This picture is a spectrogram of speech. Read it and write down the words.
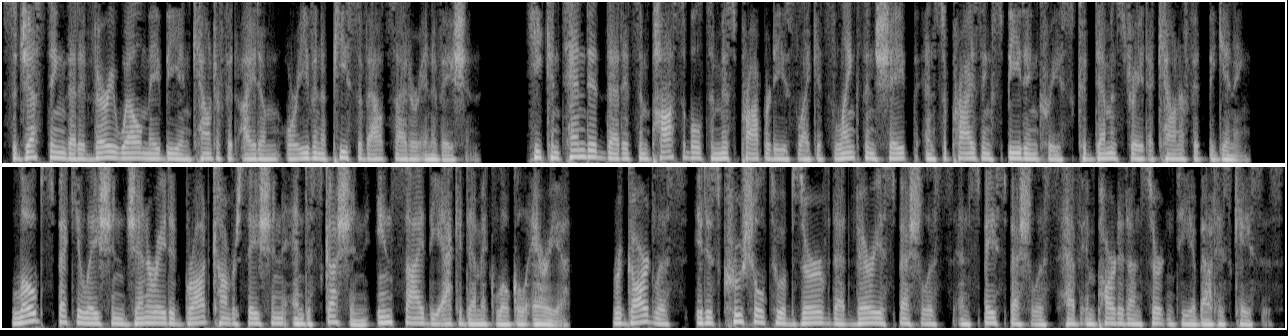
suggesting that it very well may be an counterfeit item or even a piece of outsider innovation. He contended that it's impossible to miss properties like its length and shape and surprising speed increase could demonstrate a counterfeit beginning. Loeb's speculation generated broad conversation and discussion inside the academic local area. Regardless, it is crucial to observe that various specialists and space specialists have imparted uncertainty about his cases.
